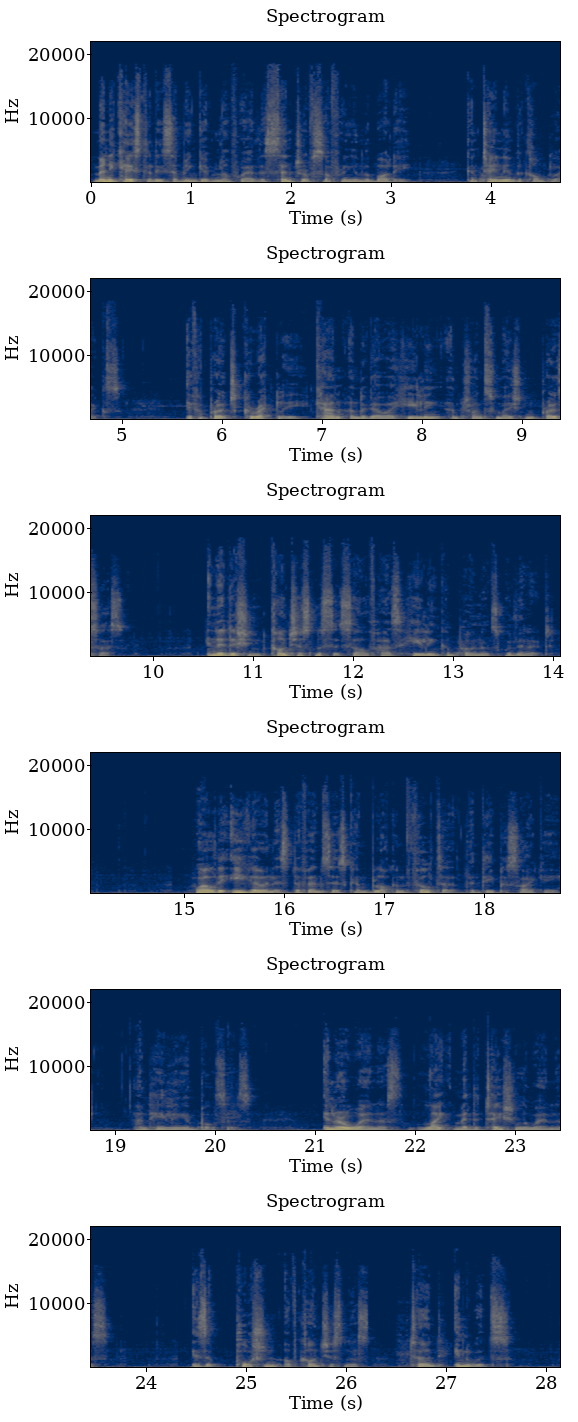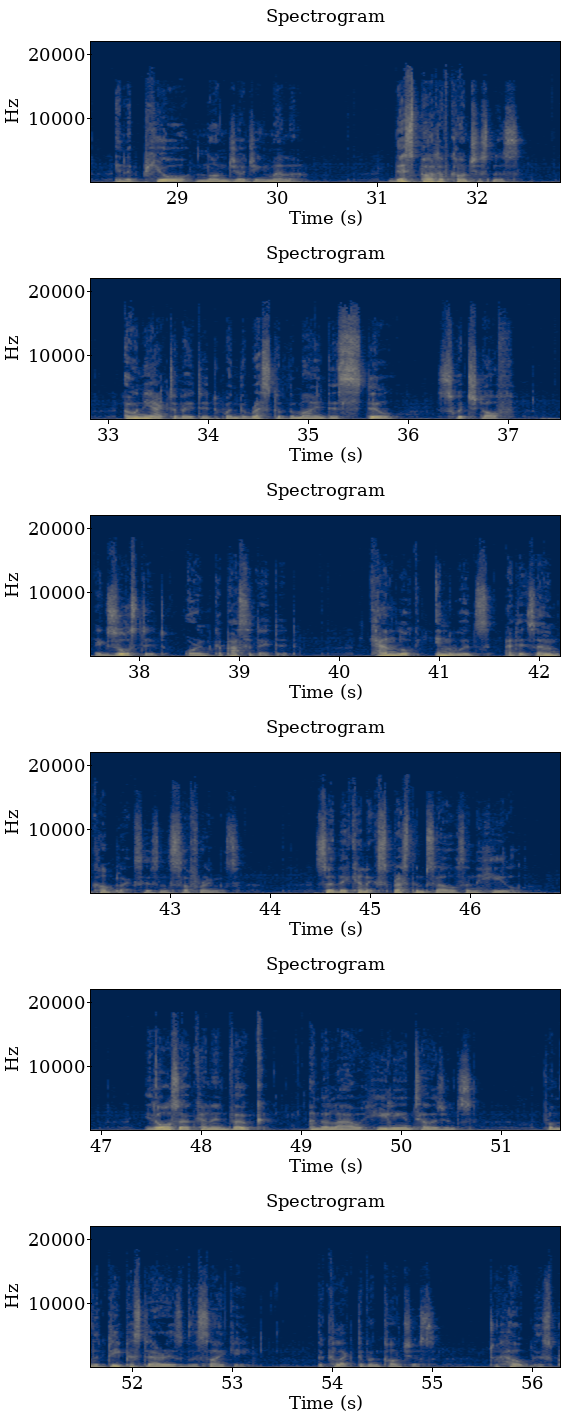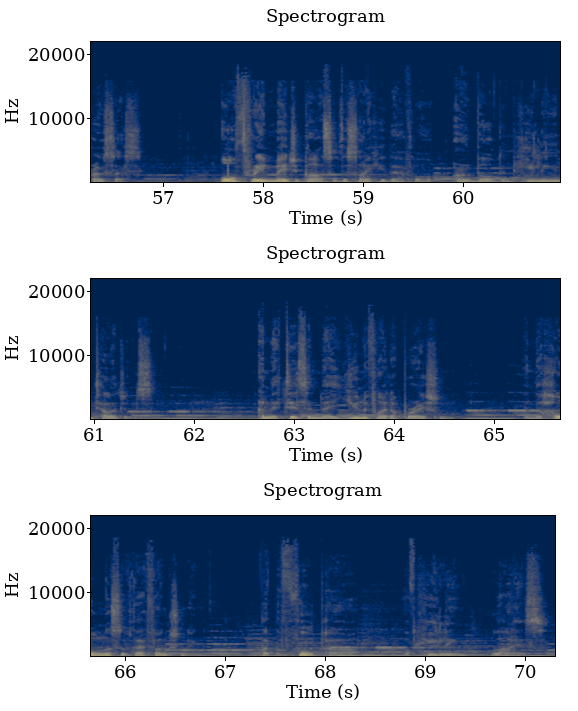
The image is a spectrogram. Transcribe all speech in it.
Many case studies have been given of where the center of suffering in the body, containing the complex, if approached correctly, can undergo a healing and transformation process. In addition, consciousness itself has healing components within it. While the ego and its defenses can block and filter the deeper psyche and healing impulses, inner awareness, like meditational awareness, is a portion of consciousness turned inwards in a pure, non judging manner. This part of consciousness, only activated when the rest of the mind is still, switched off, exhausted, or incapacitated, can look inwards at its own complexes and sufferings so they can express themselves and heal. It also can invoke and allow healing intelligence from the deepest areas of the psyche, the collective unconscious, to help this process. All three major parts of the psyche, therefore, are involved in healing intelligence, and it is in their unified operation, in the wholeness of their functioning, that the full power of healing lies.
